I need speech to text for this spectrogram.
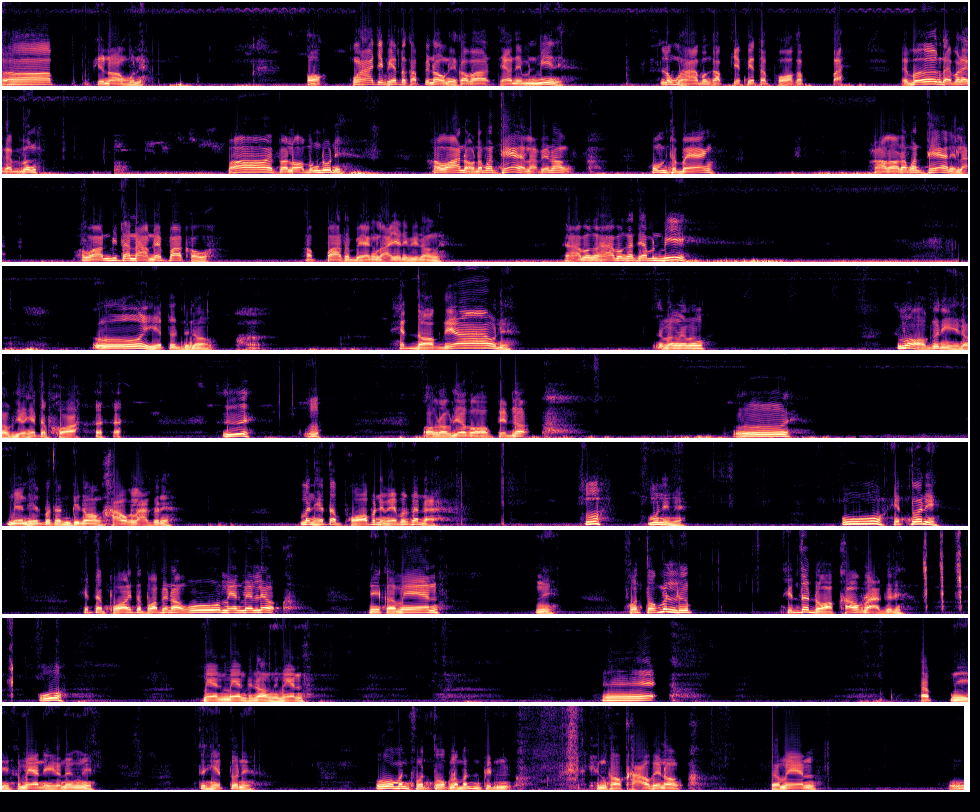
ครับพี่น้องมูนี่ออกมาหาเจ็บเห็ดเหรอครับพี่น้องเนี่ยเขาว่าแถวเนี้มันมีนี่ลงมาหาเบิ่งครับเจ็บเห็ดตะพอครับไปไปเบิ่งได้บ่ได้กับเบิ่งไปไปเลาะเบิ่งดูนี่ข้าวหวานออกน้ำกันแท้นี่ล่ะพี่น้องผมจะแบงหาเราน้ำกันแท้นี่แหละข้าวหวานมีแตาน้ำในปลาเขาครับปลาตะแบงหลายอย่างนี่พี่น้องหาเบิ่งหาเบิ่งกันแต่มันมี โอ้ยเห็ดต้นพี่น้องเห็ดดอกเดียวนี่แล้วมึงแล้วมึงหมอกก็นี่ดอกเดียวเห็ดแต่พอเอ้ยอออกดอกเดียวก็ออกเป็นเนาะโอ้ยแม่นเห็ดประทันพี่น้องข้าวกลากก็เนี่ยมันเห็ดแต่พอปะเนี่ยแม่เบิ่งกันน่ะฮึมันนี่แม่โอ้เห็ดตัวนี่ เฮ็ดแต่พอเฮ็ดแต่พอพี่น้องโอ้แมนแมนแล้ว นี่ก็แมนนี่ฝนตกมันลึบเห็นแต่ดอกเขากลากอยู่นี่โอ้แมนแมนพี่น้องแมนเอ๊ะครับนี่ก็แมนอีกนหนึงนี่ตัวเห็ดตัวนี้โอ้มันฝนตกแล้วมันเป็นเห็นขาวๆพี่น้องก็แมนโอ้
